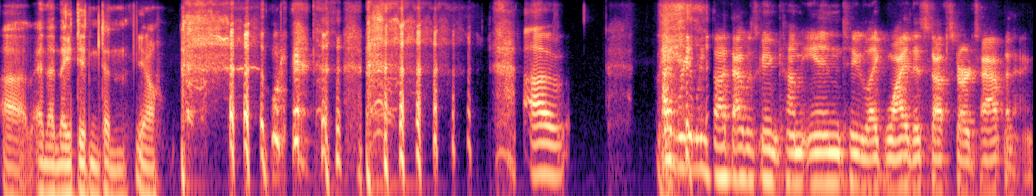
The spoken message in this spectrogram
Uh and then they didn't and you know. Um, I really thought that was going to come into like why this stuff starts happening.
